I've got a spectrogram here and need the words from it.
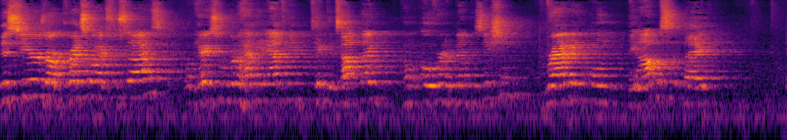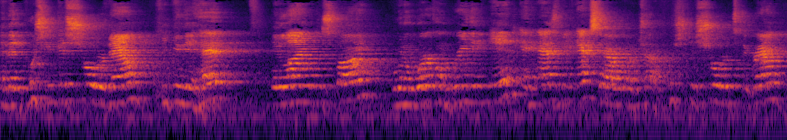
This here is our pretzel exercise. Okay, so we're going to have the athlete take the top leg, come over in a bent position, grabbing on the opposite leg, and then pushing this shoulder down, keeping the head in line with the spine. We're going to work on breathing in, and as we exhale, we're going to try to push the shoulder to the ground,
